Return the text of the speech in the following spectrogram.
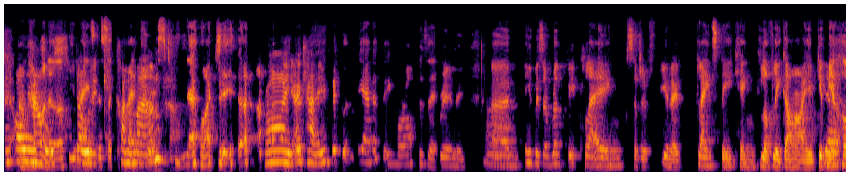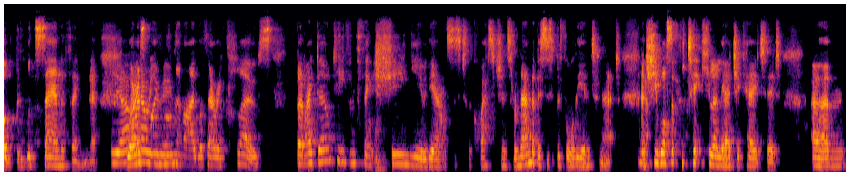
An old, how on earth he raised this kind of man. no idea. Right, okay. there couldn't be anything more opposite, really. Oh. Um, he was a rugby playing, sort of, you know, plain speaking, lovely guy. He'd give yeah. me a hug, but wouldn't say anything, you know. Yeah, Whereas my mum and I were very close but I don't even think she knew the answers to the questions. Remember, this is before the internet, and yeah. she wasn't particularly educated. Um,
